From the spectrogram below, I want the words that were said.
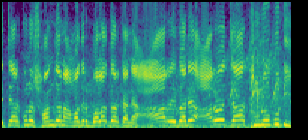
এতে আর কোনো সন্দেহ না, আমাদের বলার দরকার নেই। আর এবারে আরও যা চুনোপুটি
